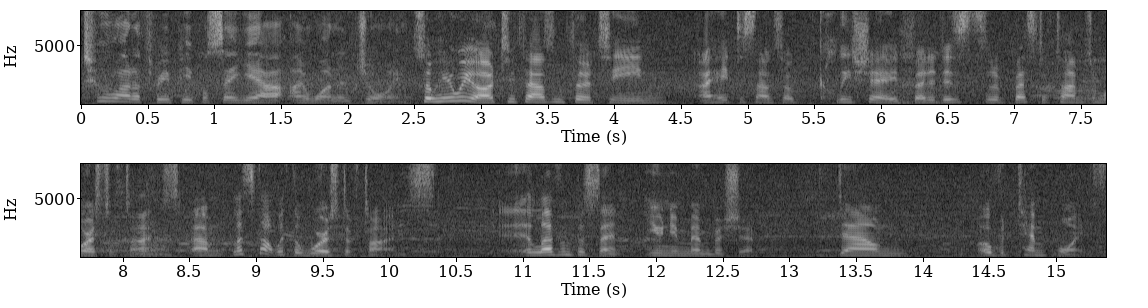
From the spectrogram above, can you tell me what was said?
two out of three people say, yeah, I want to join. So here we are, 2013. I hate to sound so cliched, but it is sort of best of times and worst of times. Yeah. Um, let's start with the worst of times. 11% union membership, down over 10 points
